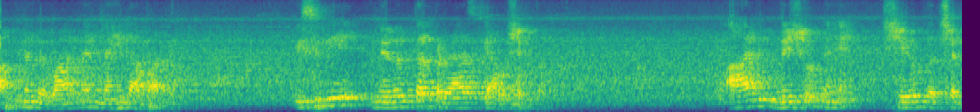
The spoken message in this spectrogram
अपने व्यवहार में नहीं ला पाते। इसलिए निरंतर प्रयास की आवश्यकता। आज विश्व में शिव दर्शन,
